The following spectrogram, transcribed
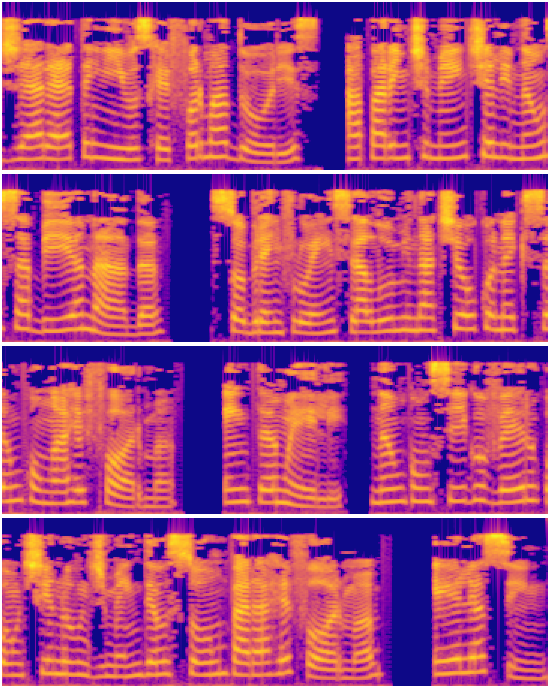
Gereten e os reformadores, aparentemente ele não sabia nada sobre a influência Illuminati ou conexão com a reforma. Então ele, não consigo ver o contínuo de Mendelssohn para a reforma. Ele assim,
